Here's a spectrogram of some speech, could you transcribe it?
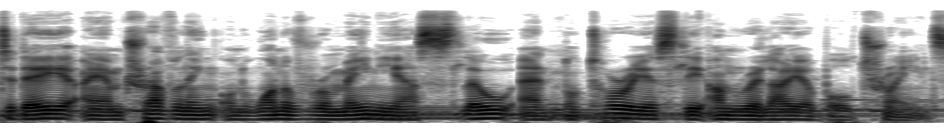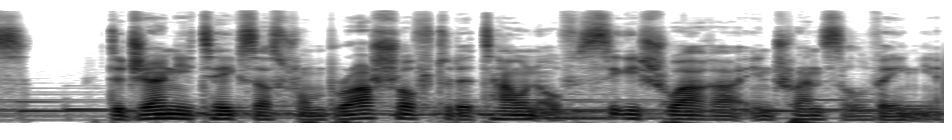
Today I am traveling on one of Romania's slow and notoriously unreliable trains. The journey takes us from Brasov to the town of Sighișoara in Transylvania.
